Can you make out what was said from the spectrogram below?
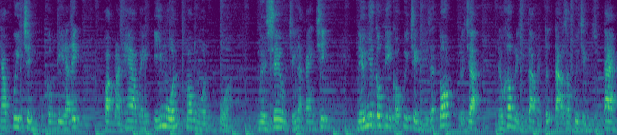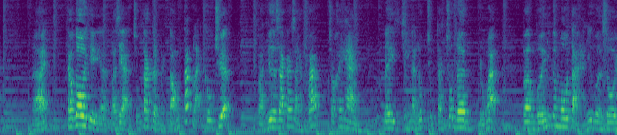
theo quy trình của công ty đã định hoặc là theo cái ý muốn mong muốn của người sale chính là các anh chị. Nếu như công ty có quy trình thì rất tốt được chưa nếu không thì chúng ta phải tự tạo ra quy trình của chúng ta. Đấy. Theo tôi thì à, là gì ạ? Chúng ta cần phải tóm tắt lại câu chuyện và đưa ra các giải pháp cho khách hàng. Đây chính là lúc chúng ta chốt đơn đúng không ạ? Vâng với những cái mô tả như vừa rồi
